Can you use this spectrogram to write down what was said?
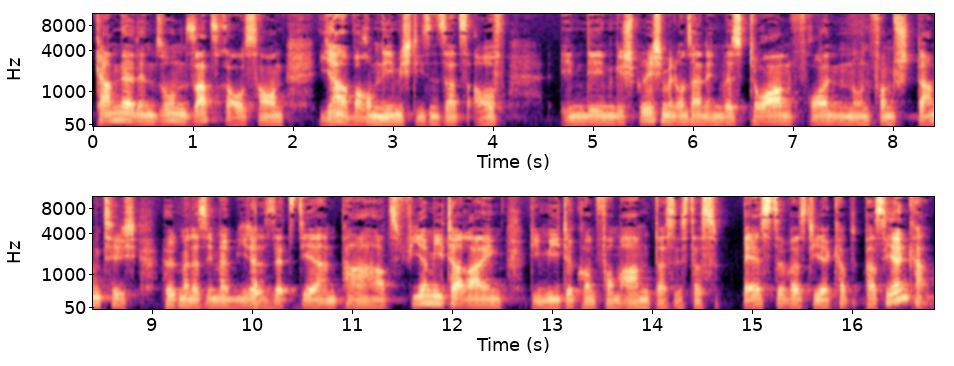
kann der denn so einen Satz raushauen? Ja, warum nehme ich diesen Satz auf? In den Gesprächen mit unseren Investoren, Freunden und vom Stammtisch hört man das immer wieder. Setzt dir ein paar Hartz-IV-Mieter rein. Die Miete kommt vom Amt. Das ist das Beste, was dir passieren kann.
